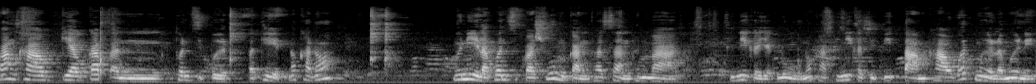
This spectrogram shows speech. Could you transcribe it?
ฟังข่าวเกี่ยวกับอันเพิ่นสิเปิดประเทศเนาะค่ะเนาะมื้อนี้ละเพิ่นสิประชุมกันพระสันเพิ่นว่าพี่นี่ก็อยากรู้เนาะค่ะพี่นี่ก็สิติดตามข่าวเบิดมือละมือนี้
